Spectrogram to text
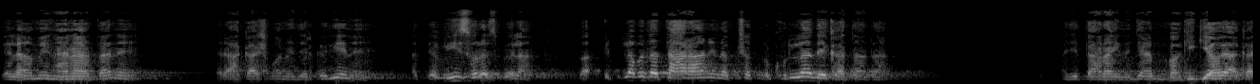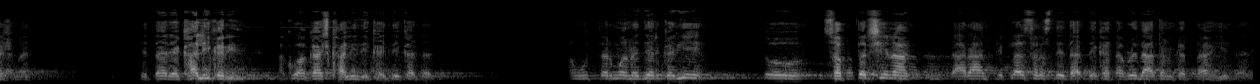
પેલા અમે નાના હતા ને આકાશમાં નજર કરીએ ને, અત્યારે વીસ વર્ષ પહેલા તો એટલા બધા તારા અને નક્ષત્રો ખુલ્લા દેખાતા હતા. આજે તારા એને જાણે ભાગી ગયા હોય આકાશમાં જતા રહે ખાલી કરીને આખું આકાશ ખાલી દેખાય, દેખાતા આમ ઉત્તરમાં નજર કરીએ તો સપ્તર્ષિના તારા કેટલા સરસ દેખાતા. આપણે દાંતણ કરતા હોઈએ ત્યારે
